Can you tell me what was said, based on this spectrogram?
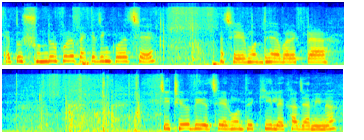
এত সুন্দর করে প্যাকেজিং করেছে। আচ্ছা এর মধ্যে আবার একটা চিঠিও দিয়েছে। এর মধ্যে কি লেখা জানি না।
